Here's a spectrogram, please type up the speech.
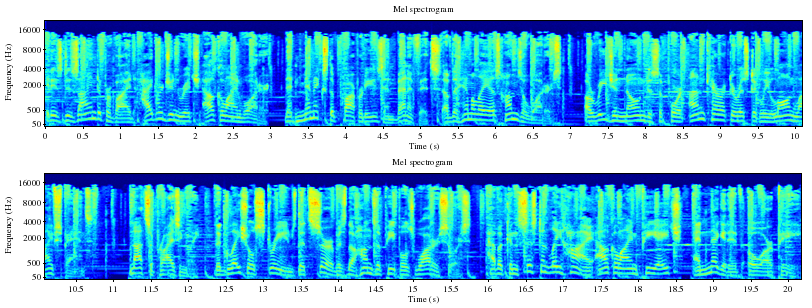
it is designed to provide hydrogen-rich alkaline water that mimics the properties and benefits of the Himalayas Hunza waters, a region known to support uncharacteristically long lifespans. Not surprisingly, the glacial streams that serve as the Hunza people's water source have a consistently high alkaline pH and negative ORP.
